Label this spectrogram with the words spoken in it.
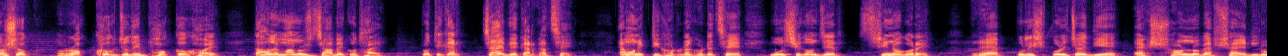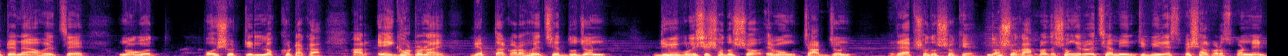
দর্শক, রক্ষক যদি ভক্ষক হয়, তাহলে মানুষ যাবে কোথায়? প্রতিকার চাইবে কার কাছে? এমন একটি ঘটনা ঘটেছে মুন্সীগঞ্জের শ্রীনগরে। র্যাব পুলিশ পরিচয় দিয়ে এক স্বর্ণ ব্যবসায়ীর লুটে নেওয়া হয়েছে নগদ পঁয়ষট্টি লক্ষ টাকা। আর এই ঘটনায় গ্রেপ্তার করা হয়েছে দুজন ডিবি পুলিশের সদস্য এবং চারজন র্যাব সদস্যকে। দর্শক, আপনাদের সঙ্গে রয়েছে আমি এনটিভির স্পেশাল করসপন্ডেন্ট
